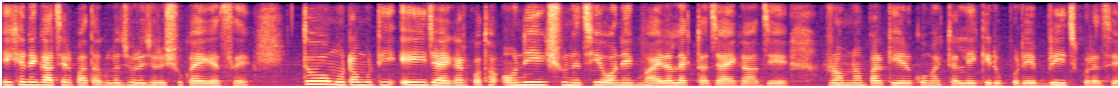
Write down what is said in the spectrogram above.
এখানে গাছের পাতাগুলো ঝরে ঝরে শুকায় গেছে। তো মোটামুটি এই জায়গার কথা অনেক শুনেছি, অনেক ভাইরাল একটা জায়গা যে রমনা পার্কে এরকম একটা লেকের উপরে ব্রিজ করেছে।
